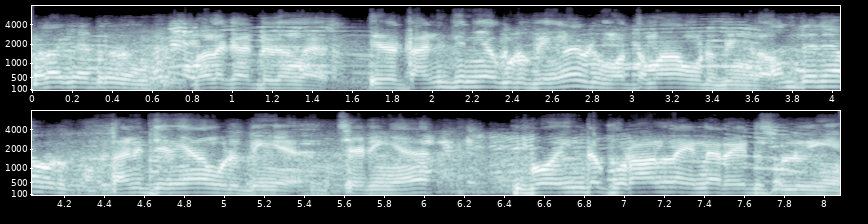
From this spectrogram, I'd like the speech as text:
விலை கேட்டுருக்காங்க. விலை கேட்டிருக்காங்க. இதை தனித்தனியா கொடுப்பீங்களா இப்படி மொத்தமா தான் கொடுப்பீங்களா? தனித்தனியா கொடுக்கும் தனித்தனியா தான் கொடுப்பீங்க. சரிங்க. இப்போ இந்த குரான்ல என்ன ரேட்டு சொல்லுவீங்க?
